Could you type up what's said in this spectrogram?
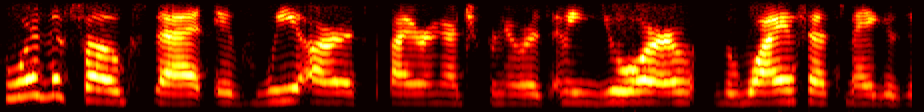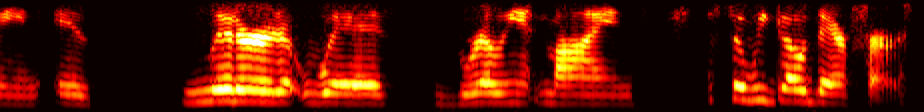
Who are the folks that, if we are aspiring entrepreneurs, I mean, your the YFS magazine is littered with brilliant minds so we go there first.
